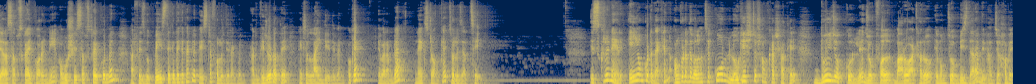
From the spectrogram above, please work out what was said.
যারা সাবস্ক্রাইব করেননি, অবশ্যই সাবস্ক্রাইব করবেন আর ফেসবুক পেজ থেকে দেখে থাকলে পেজটা ফলো দিয়ে রাখবেন। আর ভিডিওটাতে একটা লাইক দিয়ে দেবেন ওকে এবার আমরা নেক্সট অঙ্কে চলে যাচ্ছি। স্ক্রিনের এই অঙ্কটা দেখেন, অঙ্কটাতে বলা হচ্ছে কোন লঘিষ্ঠ সংখ্যার সাথে দুই যোগ করলে যোগফল বারো, আঠারো এবং চব্বিশ দ্বারা বিভাজ্য হবে।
